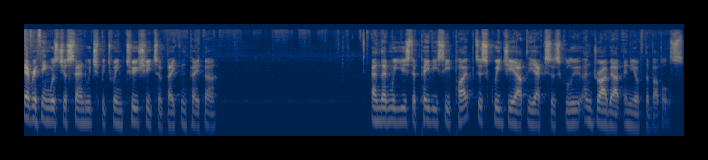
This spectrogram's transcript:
Everything was just sandwiched between two sheets of baking paper. And then we used a PVC pipe to squeegee out the excess glue and drive out any of the bubbles.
